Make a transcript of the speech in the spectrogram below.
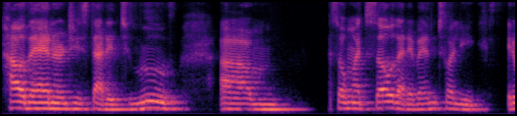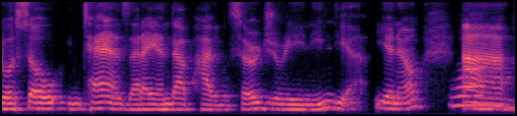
how the energy started to move. Um, so much so that eventually it was so intense that I end up having surgery in India, you know? Wow.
